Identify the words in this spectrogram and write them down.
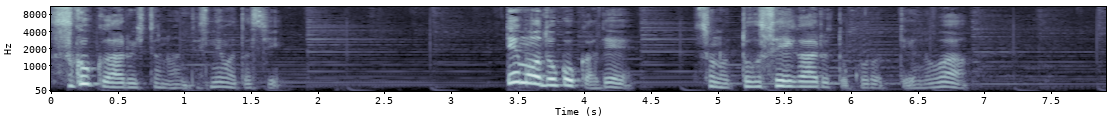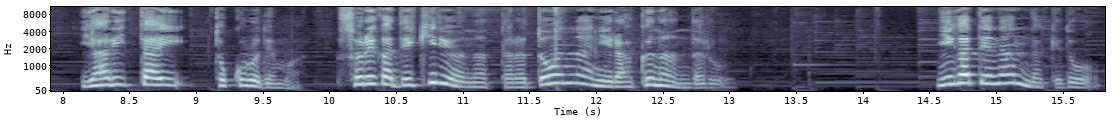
すごくある人なんですね私。でもどこかでその土星があるところっていうのはやりたいところでもそれができるようになったらどんなに楽なんだろう。苦手なんだけど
